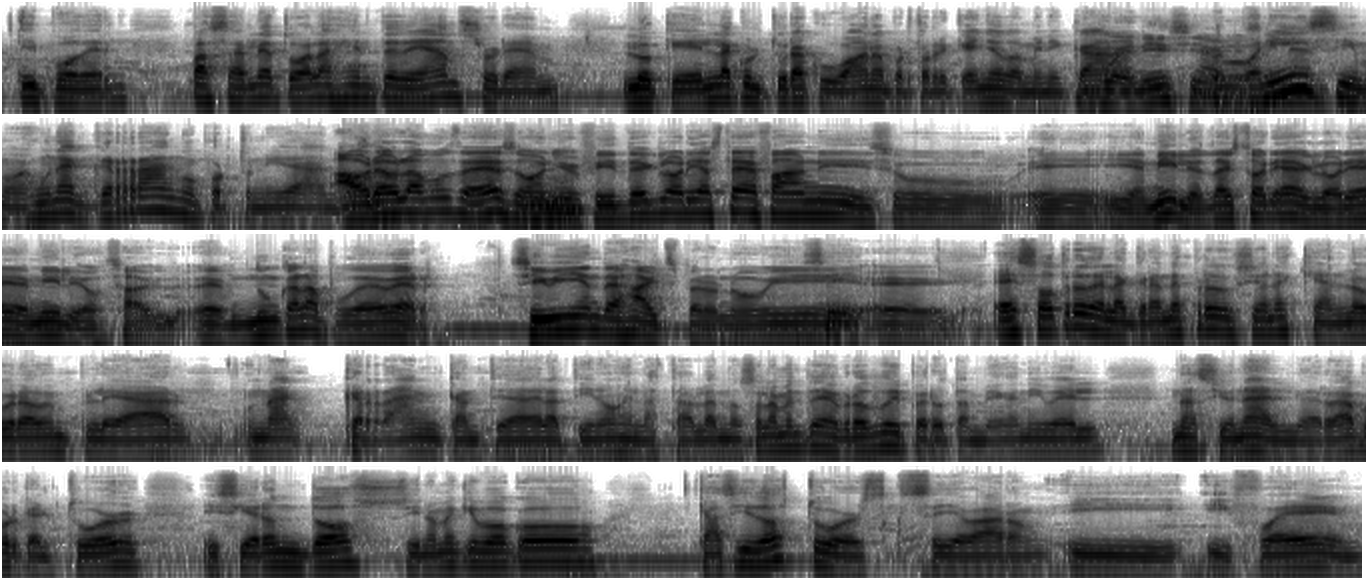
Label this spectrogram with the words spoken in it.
y poder pasarle a toda la gente de Amsterdam lo que es la cultura cubana, puertorriqueña, dominicana. Buenísimo. Es buenísimo, es una gran oportunidad. Ahora hablamos de eso, On Ujú. Your Feet de Gloria Estefan y, su, y, y Emilio. Es la historia de Gloria y Emilio. O sea, eh, nunca la pude ver. Sí vi en The Heights, pero no vi... Sí. eh, Es otro de las grandes producciones que han logrado emplear una gran cantidad de latinos en las tablas, no solamente de Broadway, pero también a nivel nacional, ¿verdad? Porque el tour hicieron dos, si no me equivoco, casi dos tours se llevaron y, y fue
